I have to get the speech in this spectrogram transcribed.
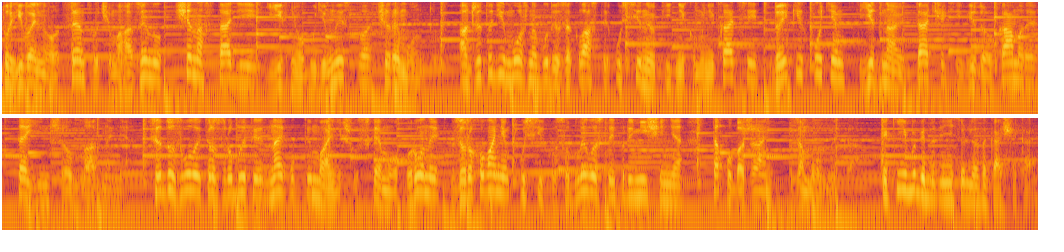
торгівельного центру чи магазину ще на стадії їхнього будівництва чи ремонту. Адже тоді можна буде закласти усі необхідні комунікації, до яких потім єднають датчики, відеокамери та інше обладнання. Це дозволить розробити найоптимальнішу схему охорони з урахуванням усіх особливостей приміщення та побажань замовника. Какие выгоды это несет для заказчика?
